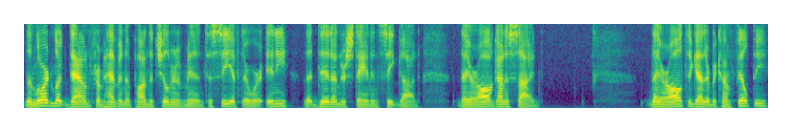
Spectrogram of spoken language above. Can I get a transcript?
The Lord looked down from heaven upon the children of men to see if there were any that did understand and seek God. They are all gone aside. They are all together become filthy.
